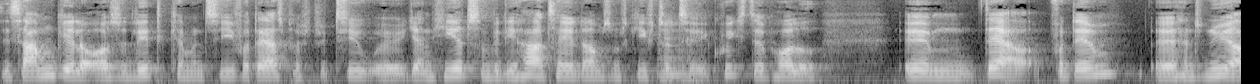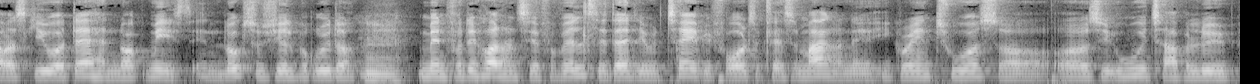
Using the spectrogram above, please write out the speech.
det samme gælder også lidt, kan man sige, fra deres perspektiv, øh, Jan Hirt, som vi lige har talt om, som skifter mm. til Quickstep-holdet. Øh, der for dem, øh, hans nye arbejdsgiver, der er han nok mest en luksushjælperytter, mm. men for det hold, han siger farvel til, der er det jo et tab i forhold til klassementerne i Grand Tours og, og også i ugetabeløb,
